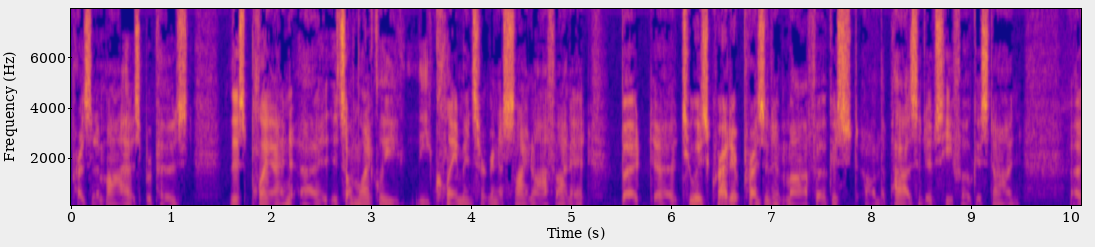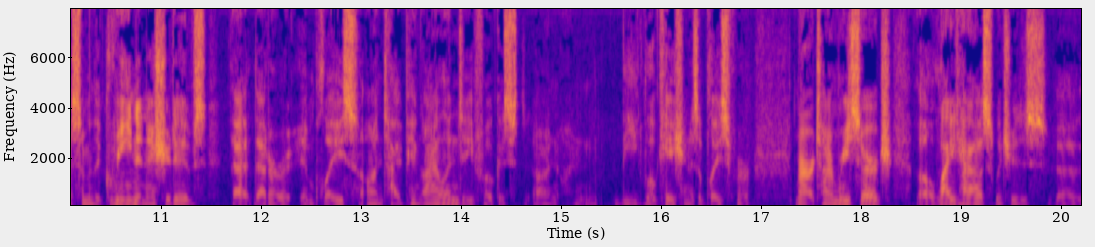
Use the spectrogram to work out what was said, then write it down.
President Ma has proposed this plan. Uh, it's unlikely the claimants are going to sign off on it. But uh, to his credit, President Ma focused on the positives. He focused on uh, some of the green initiatives that, that are in place on Taiping Island. He focused on, on the location as a place for maritime research, a lighthouse, which is uh,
